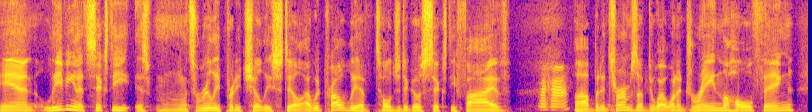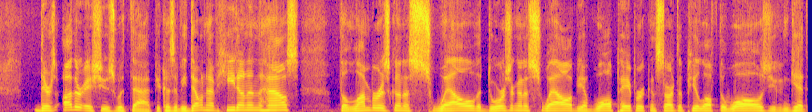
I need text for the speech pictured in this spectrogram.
And leaving it at 60 is mm, it's really pretty chilly still. I would probably have told you to go 65. Mm-hmm. Uh, but in terms of do I want to drain the whole thing, there's other issues with that because if you don't have heat on in the house, the lumber is going to swell, the doors are going to swell. If you have wallpaper, it can start to peel off the walls. You can get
